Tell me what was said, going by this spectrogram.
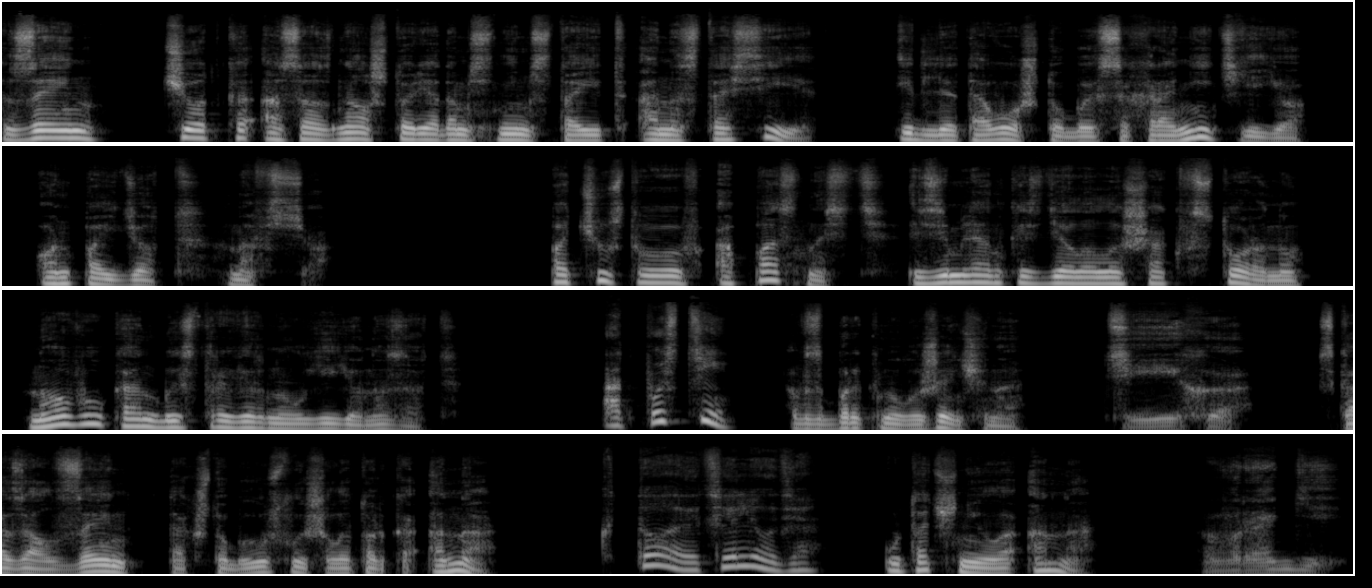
Зейн четко осознал, что рядом с ним стоит Анастасия, и для того, чтобы сохранить ее, он пойдет на все. Почувствовав опасность, землянка сделала шаг в сторону, но вулкан быстро вернул ее назад. «Отпусти!» — взбрыкнула женщина. «Тихо!» — сказал Зейн, так чтобы услышала только она. «Кто эти люди?» — уточнила она. «Враги!»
